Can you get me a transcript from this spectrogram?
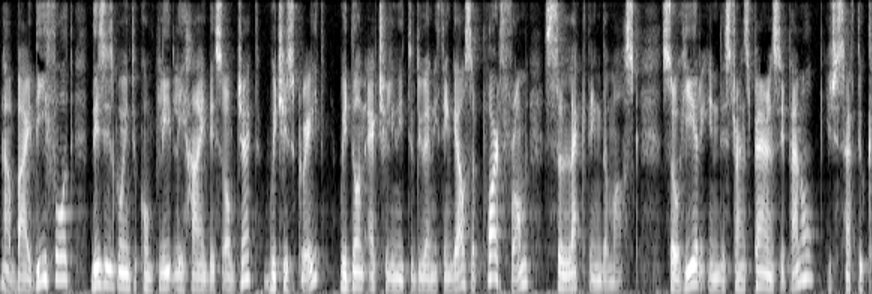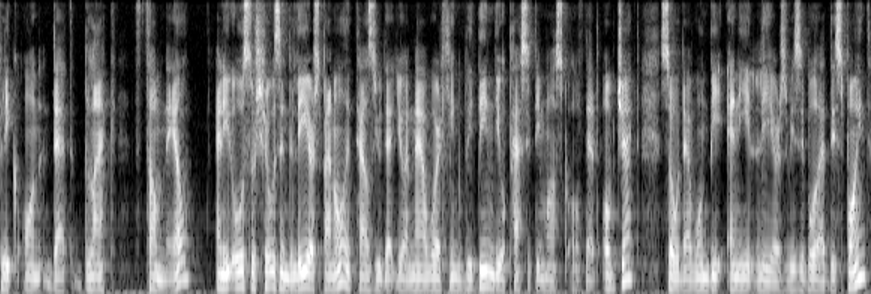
Now by default, this is going to completely hide this object, which is great we don't actually need to do anything else apart from selecting the mask. So here in this transparency panel, you just have to click on that black thumbnail and it also shows in the layers panel, it tells you that you are now working within the opacity mask of that object. So there won't be any layers visible at this point.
